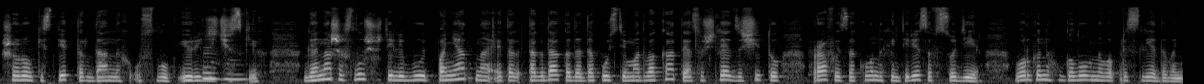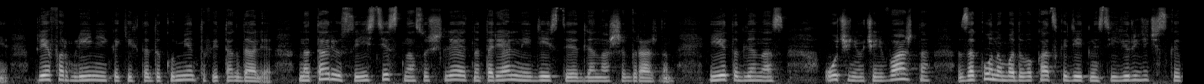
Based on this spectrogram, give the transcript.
широкий спектр данных услуг юридических. Угу. Для наших слушателей будет понятно это тогда, когда, допустим, адвокаты осуществляют защиту прав и законных интересов в суде, в органах уголовного преследования, при оформлении каких-то документов и так далее. Нотариусы, естественно, осуществляют нотариальные действия для наших граждан. И это для нас очень-очень важно. Законом адвокатской деятельности и юридической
